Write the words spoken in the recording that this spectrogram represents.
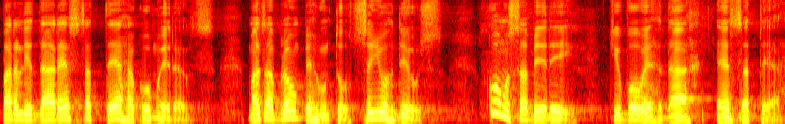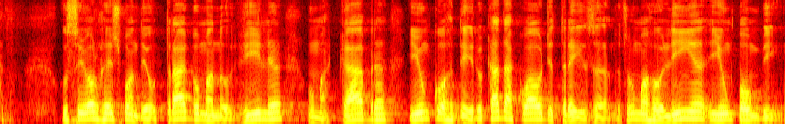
para lhe dar esta terra como herança. Mas Abraão perguntou: Senhor Deus, como saberei que vou herdar essa terra? O Senhor respondeu: Traga uma novilha, uma cabra e um cordeiro, cada qual de três anos, uma rolinha e um pombinho.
